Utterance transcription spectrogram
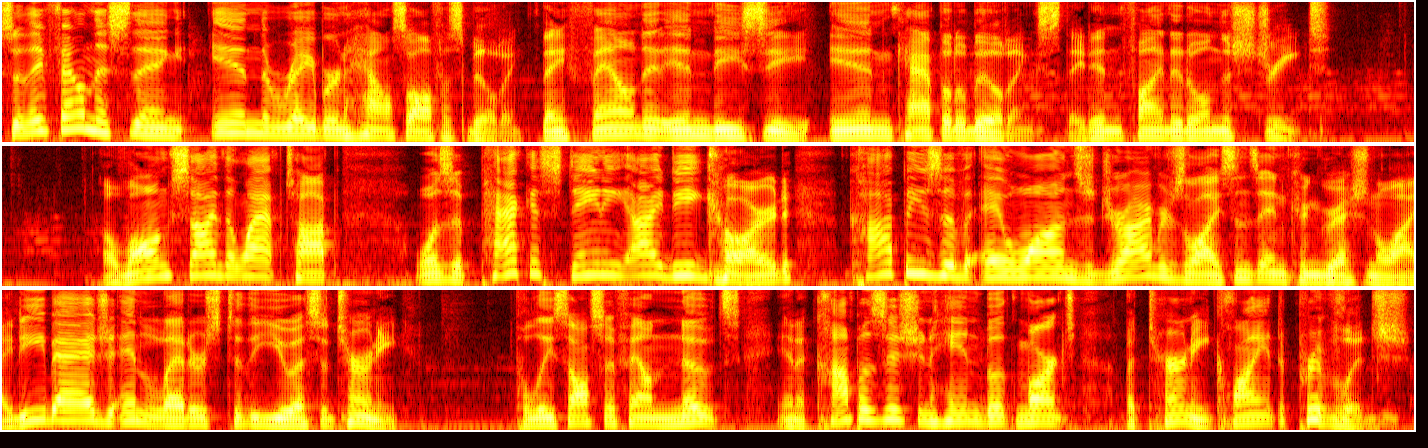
So they found this thing in the Rayburn House office building. They found it in DC, in Capitol buildings. They didn't find it on the street. Alongside the laptop was a Pakistani ID card, copies of Awan's driver's license and congressional ID badge, and letters to the U.S. Attorney. Police also found notes in a composition handbook marked Attorney Client Privilege.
